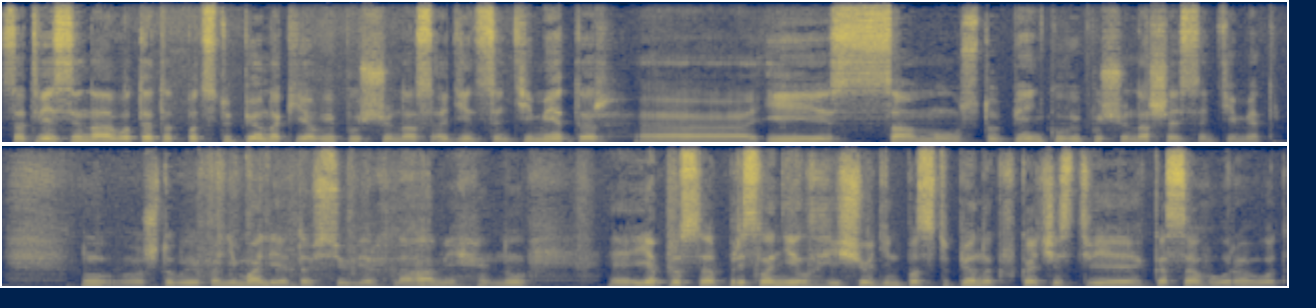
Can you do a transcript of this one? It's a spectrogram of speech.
Соответственно, вот этот подступенок я выпущу на 1 сантиметр. Э, и саму ступеньку выпущу на 6 сантиметров. Ну, чтобы вы понимали, это все вверх ногами. Ну, э, я просто прислонил еще один подступенок в качестве косогора. Вот.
